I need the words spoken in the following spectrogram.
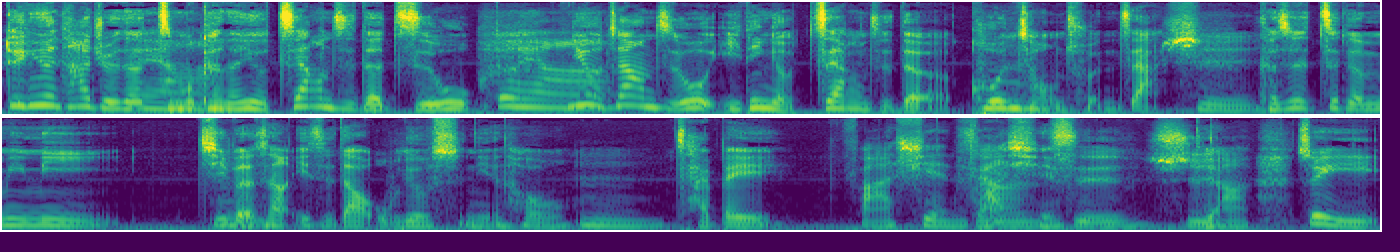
对，因为他觉得怎么可能有这样子的植物？对啊，你有这样植物，一定有这样子的昆虫存在。嗯、是，可是这个秘密基本上一直到五六十年后，嗯，才被。发现这样子。是啊，所以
